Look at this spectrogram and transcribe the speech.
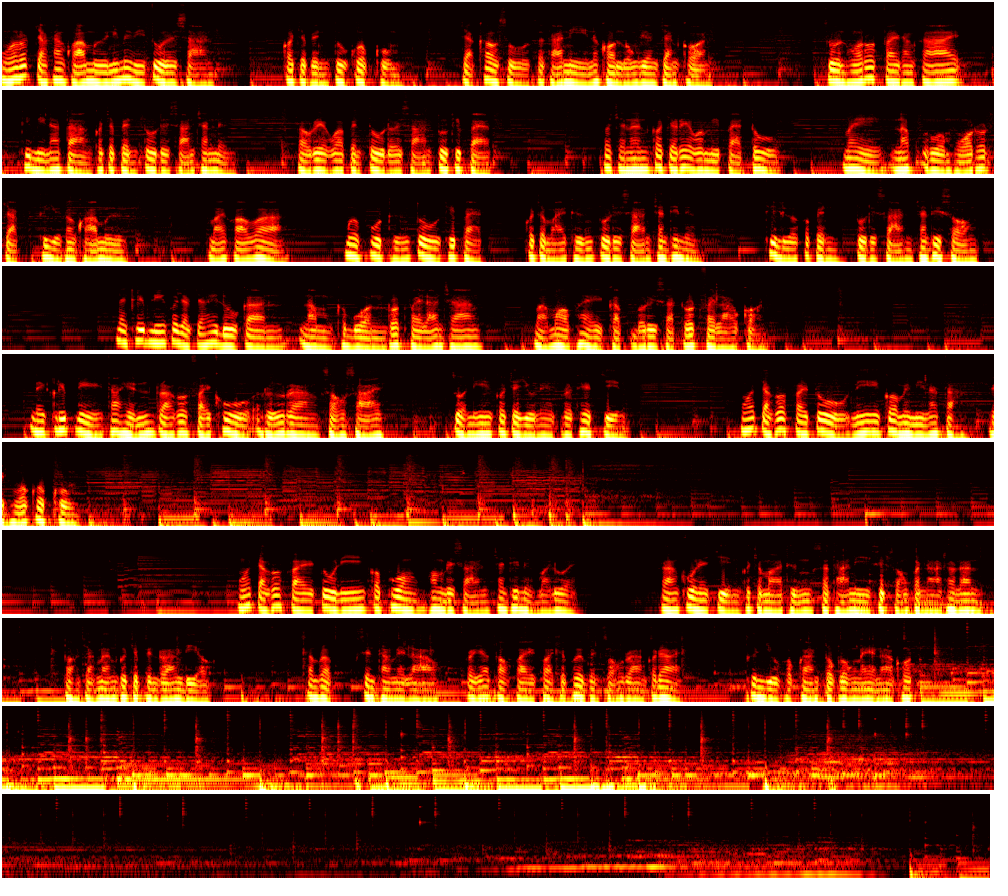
หัวรถจากทางขวามือนี้ไม่มีตู้โดยสาร ก็จะเป็นตู้ควบคุม จะเข้าสู่สถานีนครหลวงเวียงจันทร์ก่อน ส่วนหัวรถไฟทางซ้ายที่มีหน้าต่างก็จะเป็นตู้โดยสารชั้นหนึ่ง เราเรียกว่าเป็นตู้โดยสารตู้ที่ 8 เพราะฉะนั้นก็จะเรียกว่ามี 8 ตู้ ไม่นับรวมหัวรถจักรที่อยู่ทางขวามือ หมายความว่า เมื่อพูดถึงตู้ที่ 8 ก็จะหมายถึงตู้โดยสารชั้นที่ 1 ที่เหลือก็เป็นตู้โดยสารชั้นที่ 2 ในคลิปนี้ก็อยากจะให้ดูการนำขบวนรถไฟล้านช้าง มามอบให้กับบริษัทรถไฟลาวก่อน ในคลิปนี้ถ้าเห็นรางรถไฟคู่หรือรางสองสาย ส่วนนี้ก็จะอยู่ในประเทศจีน หัวจากรถไฟตู้นี้ก็ไม่มีหน้าต่างเป็นหัวควบคุม หัวจากรถไฟตู้นี้ก็พ่วงห้องโดยสารชั้นที่หนึ่งมาด้วย รางคู่ในจีนก็จะมาถึงสถานี 12 ปันนาเท่านั้น ต่อจากนั้นก็จะเป็นรางเดียวสำหรับเส้นทางในลาว ระยะต่อไปก็อาจจะเพิ่มเป็น2รางก็ได้ ขึ้นอยู่กับการตกลงในอนาคต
